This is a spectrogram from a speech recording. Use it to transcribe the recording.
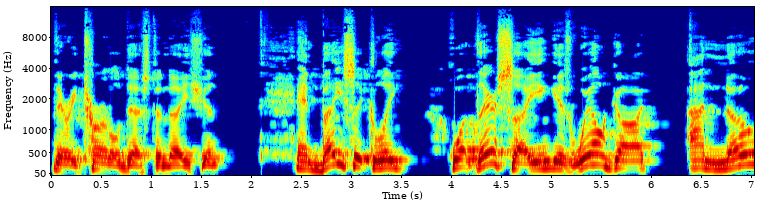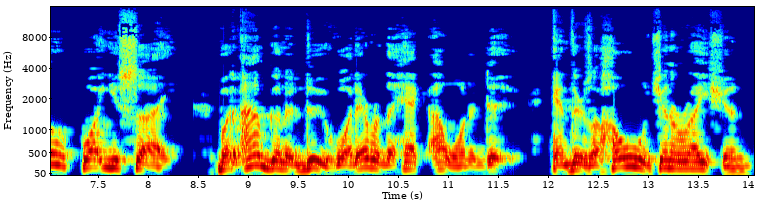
their eternal destination. And basically, what they're saying is, well, God, I know what you say, but I'm going to do whatever the heck I want to do. And there's a whole generation,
